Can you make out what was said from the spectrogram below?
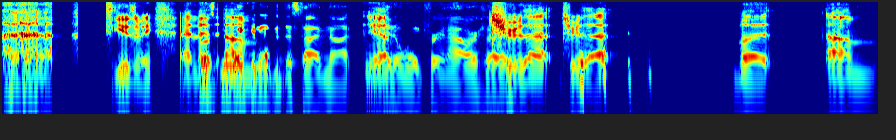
Yeah. excuse me, and then Supposed to be um, waking up at this time, not yeah. awake for an hour. Sorry. True that. True that. but um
